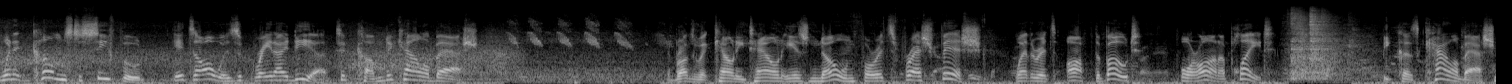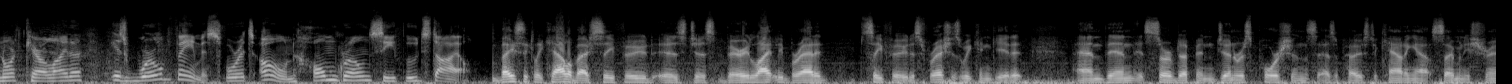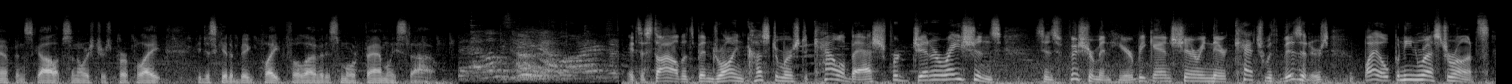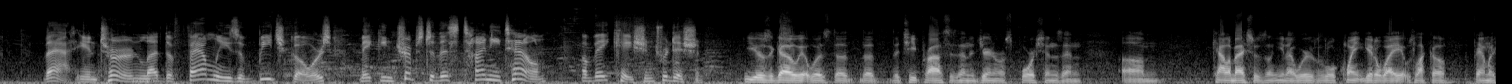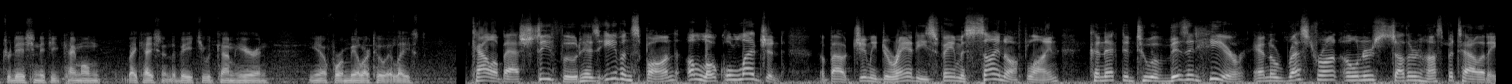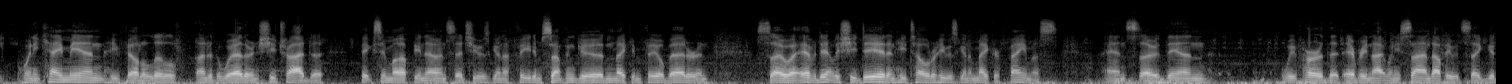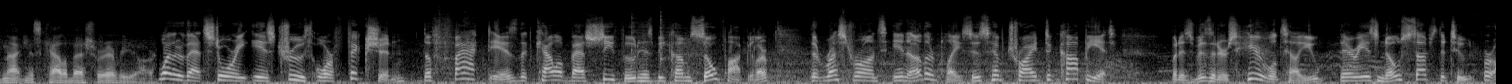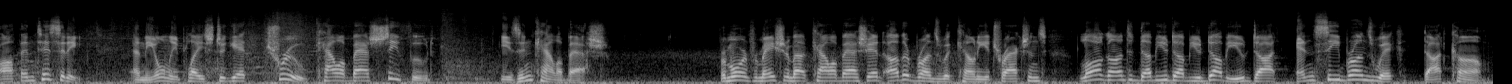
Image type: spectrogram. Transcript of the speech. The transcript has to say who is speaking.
Speaker 1: When it comes to seafood, it's always a great idea to come to Calabash. The Brunswick County town is known for its fresh fish, whether it's off the boat or on a plate. Because Calabash, North Carolina is world famous for its own homegrown seafood style.
Speaker 2: Basically, Calabash seafood is just very lightly breaded seafood, as fresh as we can get it, and then it's served up in generous portions as opposed to counting out so many shrimp and scallops and oysters per plate. You just get a big plate full of it. It's more family style.
Speaker 1: It's a style that's been drawing customers to Calabash for generations, since fishermen here began sharing their catch with visitors by opening restaurants. That, in turn, led to families of beachgoers making trips to this tiny town a vacation tradition.
Speaker 3: Years ago, it was the, the, the cheap prices and the generous portions, and um, Calabash was, you know, we are a little quaint getaway. It was like a family tradition. If you came on vacation at the beach, you would come here and, you know, for a meal or two at least.
Speaker 1: Calabash Seafood has even spawned a local legend about Jimmy Durante's famous sign-off line connected to a visit here and a restaurant owner's southern hospitality.
Speaker 2: When he came in, he felt a little under the weather and she tried to fix him up, you know, and said she was going to feed him something good and make him feel better. And so uh, evidently she did, and he told her he was going to make her famous. And so then we've heard that every night when he signed off, he would say, Good night, Miss Calabash, wherever you are.
Speaker 1: Whether that story is truth or fiction, the fact is that Calabash seafood has become so popular that restaurants in other places have tried to copy it. But as visitors here will tell you, there is no substitute for authenticity. And the only place to get true Calabash seafood is in Calabash. For more information about Calabash and other Brunswick County attractions, log on to www.ncbrunswick.com.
